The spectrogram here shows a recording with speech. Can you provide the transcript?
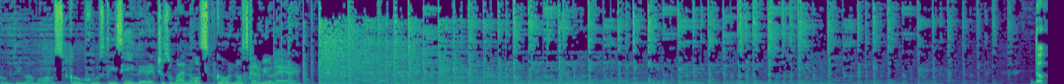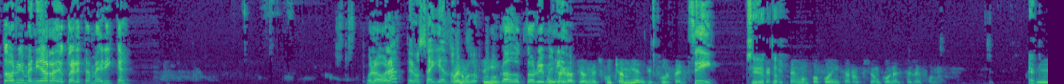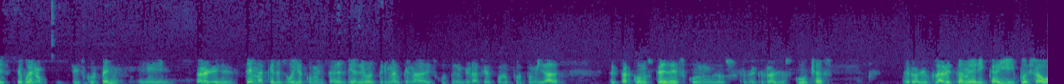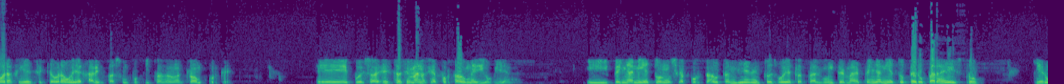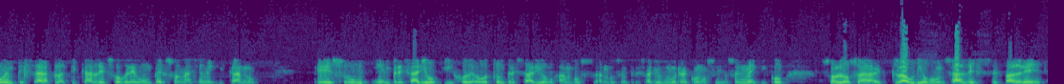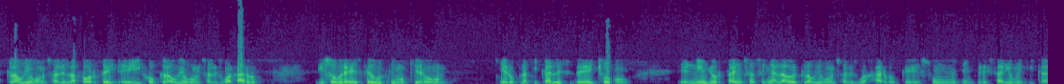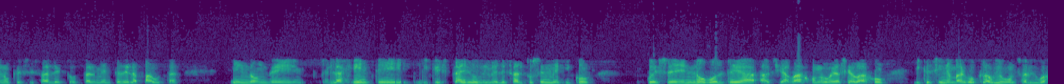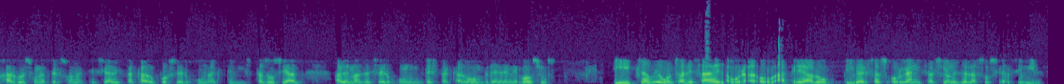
Continuamos con Justicia y Derechos Humanos con Oscar Müller. Doctor, bienvenido a Radio Clareta América. Hola, hola, tenemos ahí al doctor. Bueno, sí. Hola, doctor, bienvenido. Muchas gracias. ¿Me escuchan bien? Disculpen. Sí. Sí, doctor. Aquí tengo un poco de interrupción con el teléfono. Este, bueno, disculpen. Eh, para el tema que les voy a comentar el día de hoy, primero que nada, disculpen, gracias por la oportunidad de estar con ustedes, con los radioescuchas de Radio Clareta América y pues ahora fíjense que ahora voy a dejar en paz un poquito a Donald Trump porque eh, pues esta semana se ha portado medio bien y Peña Nieto no se ha portado tan bien, entonces voy a tratar algún tema de Peña Nieto, pero para esto quiero empezar a platicarles sobre un personaje mexicano que es un empresario hijo de otro empresario, ambos ambos empresarios muy reconocidos en México, son los ah, Claudio González, el padre Claudio González Laporte e hijo Claudio González Guajardo. Y sobre este último quiero quiero platicarles. De hecho, el New York Times ha señalado de Claudio González Guajardo que es un mexicano que se sale totalmente de la pauta, en donde la gente que está en los niveles altos en México, pues eh, no voltea hacia abajo, no ve hacia abajo, y que sin embargo Claudio González Guajardo es una persona que se ha destacado por ser un activista social, además de ser un destacado hombre de negocios. Y Claudio González ha elaborado, ha creado diversas organizaciones de la sociedad civil,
